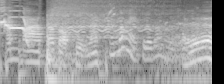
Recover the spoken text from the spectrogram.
1,000บาทถ้าตอบถูกนะมันไม่ให้คือเราต้องเลยเออ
